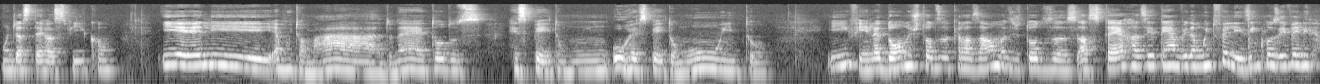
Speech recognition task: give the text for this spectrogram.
onde as terras ficam. E ele é muito amado, né? Todos respeitam, o respeitam muito. E, enfim, ele é dono de todas aquelas almas, de todas as, as terras e tem a vida muito feliz. Inclusive, ele,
